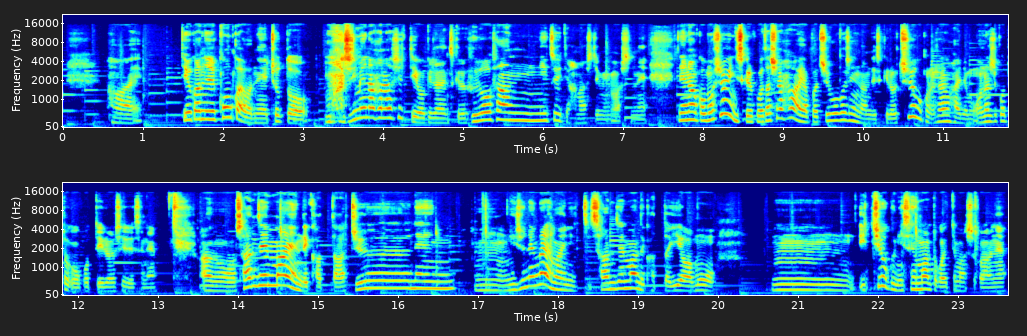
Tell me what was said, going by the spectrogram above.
はい。っていう感じで今回はね、ちょっと真面目な話っていうわけじゃないんですけど、不動産について話してみましたね。で、なんか面白いんですけど、私の母はやっぱ中国人なんですけど、中国の上海でも同じことが起こっているらしいですね。あの、3000万円で買った10年、うん、20年ぐらい前に3000万で買った家はもう、うーん、1億2000万とか言ってましたからね。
